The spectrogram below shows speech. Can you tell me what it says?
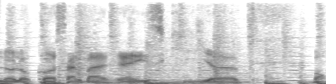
l'Holocauste, Albert Reyes, qui bon,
